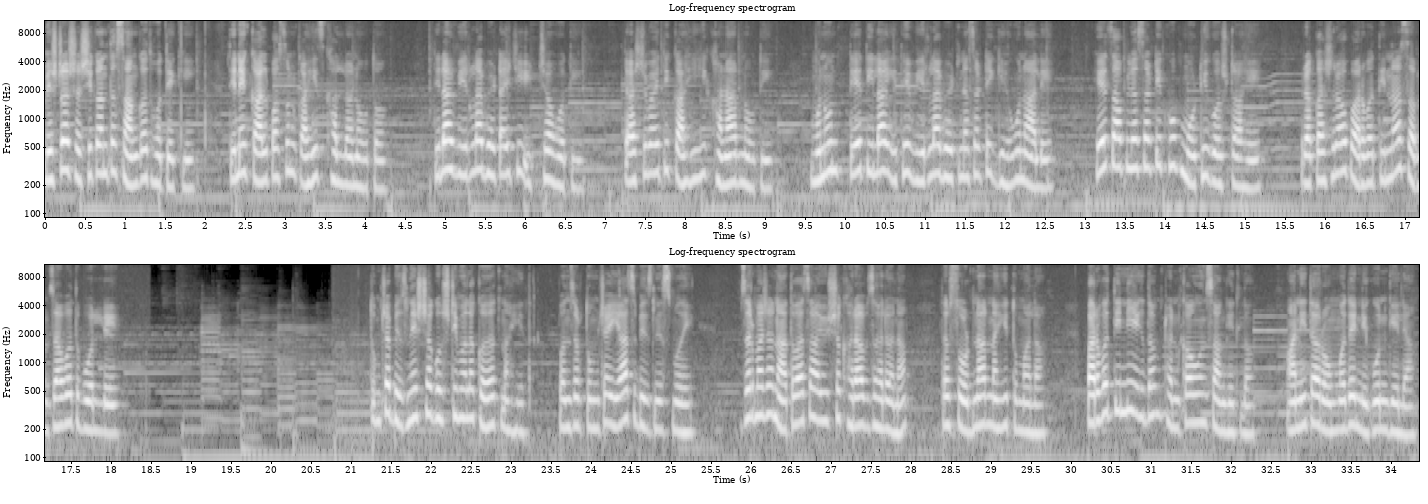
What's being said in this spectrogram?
मिस्टर शशिकांत सांगत होते की तिने कालपासून काहीच खाल्लं नव्हतं. तिला वीरला भेटायची इच्छा होती. त्याशिवाय ती काहीही खाणार नव्हती. म्हणून ते तिला इथे वीरला भेटण्यासाठी घेऊन आले. हेच आपल्यासाठी खूप मोठी गोष्ट आहे. प्रकाशराव पार्वतींना समजावत बोलले. तुमच्या बिझनेसच्या गोष्टी मला कळत नाहीत. पण जर तुमच्या याच बिझनेसमुळे जर माझ्या नातवाचं आयुष्य खराब झालं ना तर सोडणार नाही तुम्हाला. पार्वतींनी एकदम ठणकावून सांगितलं आणि त्या रूममध्ये निघून गेल्या.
